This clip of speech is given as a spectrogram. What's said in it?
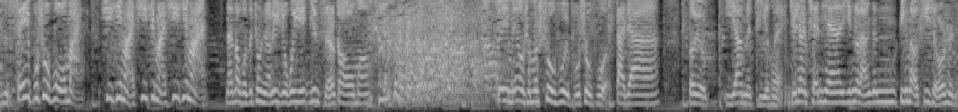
谁也不束缚我买，七七买，七七买，七七买，难道我的中奖率就会因因此而高吗？所以没有什么束缚与不束缚，大家都有一样的机会。就像前天英格兰跟冰岛踢球似的，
